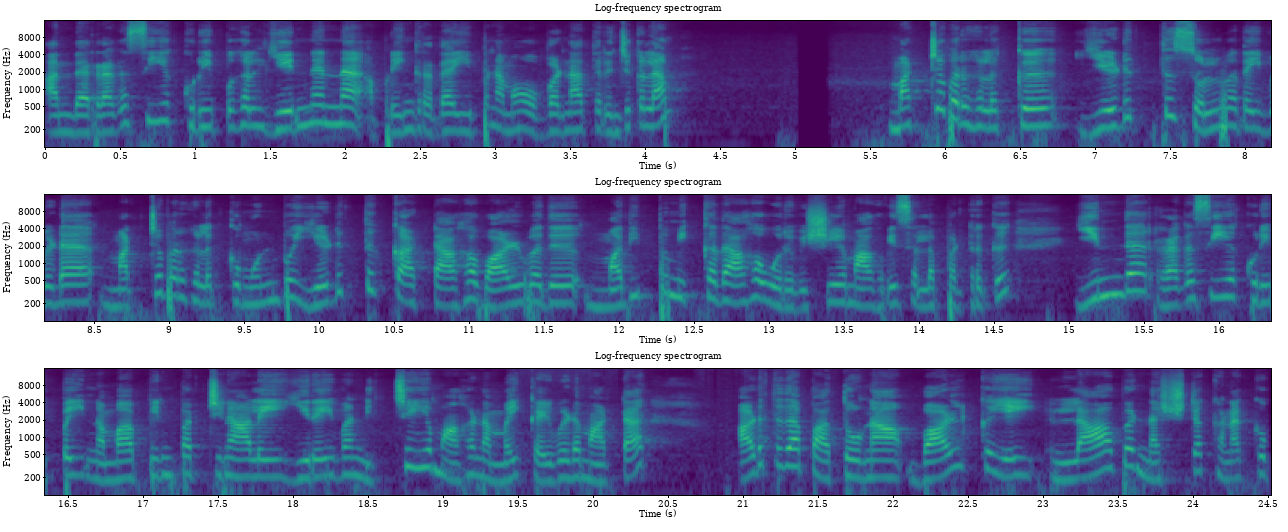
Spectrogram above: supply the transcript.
அந்த ரகசிய குறிப்புகள் என்னென்ன அப்படிங்கிறத இப்போ நம்ம ஒவ்வொன்றா தெரிஞ்சுக்கலாம். மற்றவர்களுக்கு எடுத்து சொல்வதை விட மற்றவர்களுக்கு முன்பு எடுத்துக்காட்டாக வாழ்வது மதிப்புமிக்கதாக ஒரு விஷயமாகவே சொல்லப்பட்டிருக்கு. இந்த ரகசிய குறிப்பை நம்ம பின்பற்றினாலே இறைவன் நிச்சயமாக நம்மை கைவிட மாட்டார். அடுத்ததாக பார்த்தோன்னா வாழ்க்கையை லாப நஷ்ட கணக்கு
